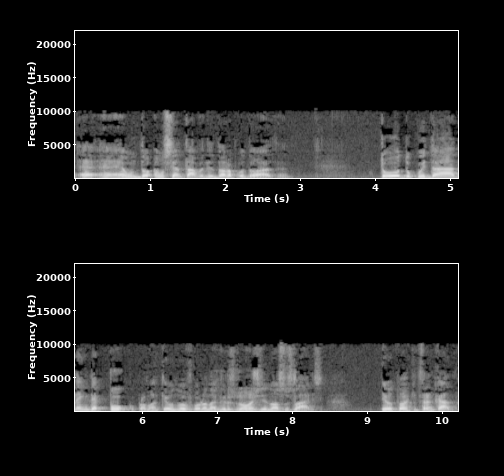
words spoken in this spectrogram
é, é um, do, é um centavo de dólar por dose. Né? Todo cuidado ainda é pouco para manter o novo coronavírus longe de nossos lares. Eu estou aqui trancado.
